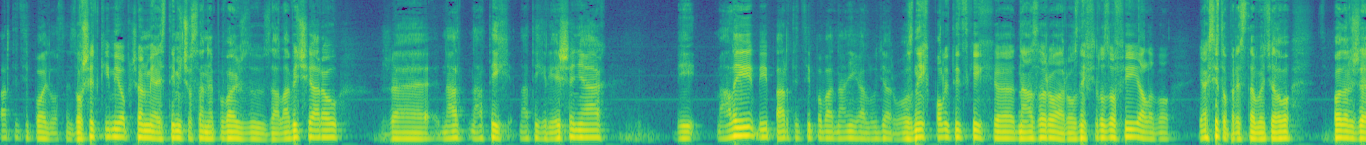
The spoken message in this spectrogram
participovať vlastne so všetkými občanmi, aj s tými, čo sa nepovažujú za lavičiarov, že na, na, tých, na tých riešeniach by mali by participovať na nich aj ľudia rôznych politických e, názorov a rôznych filozofií, alebo jak si to predstavujete? Lebo ste povedali, že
